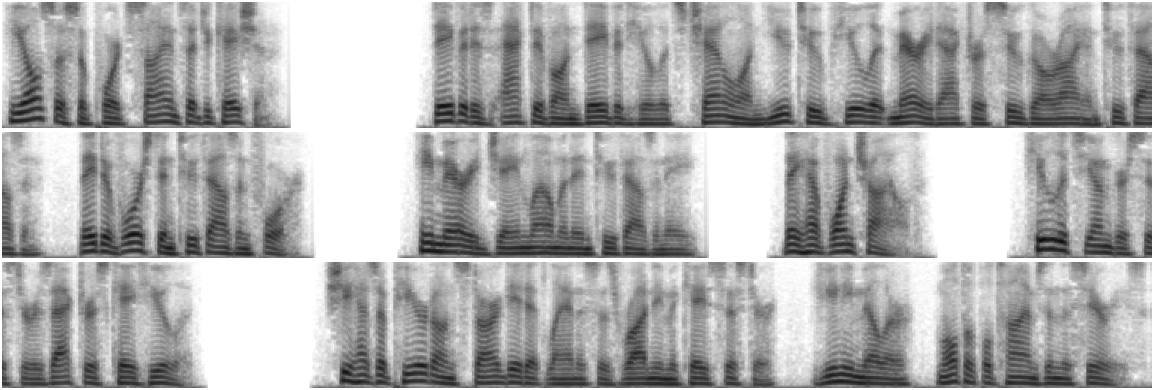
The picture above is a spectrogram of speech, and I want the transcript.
He also supports science education. David is active on David Hewlett's channel on YouTube. Hewlett married actress Sue Gaurai in 2000. They divorced in 2004. He married Jane Loughman in 2008. They have one child. Hewlett's younger sister is actress Kate Hewlett. She has appeared on Stargate Atlantis as Rodney McKay's sister, Jeannie Miller, multiple times in the series.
